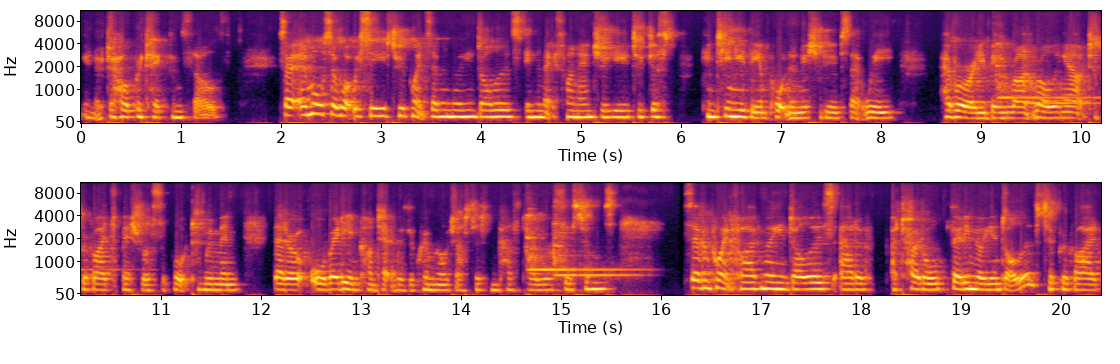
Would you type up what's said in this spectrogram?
you know, to help protect themselves. So, and also what we see is $2.7 million in the next financial year to just continue the important initiatives that we have already been rolling out to provide specialist support to women that are already in contact with the criminal justice and custodial systems. $7.5 million out of a total $30 million to provide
